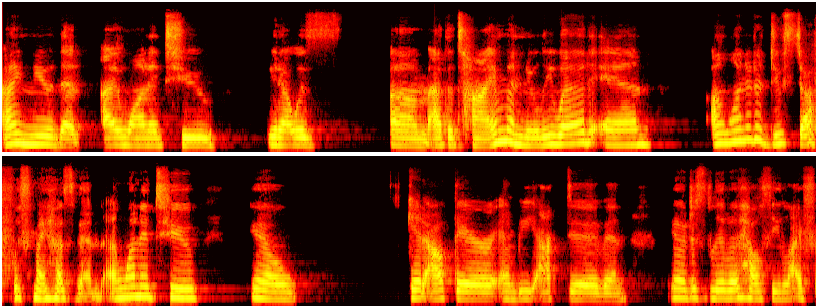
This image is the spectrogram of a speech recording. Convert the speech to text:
I knew that I wanted to, you know, I was um, at the time a newlywed and I wanted to do stuff with my husband. I wanted to, you know, get out there and be active and, you know, just live a healthy life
